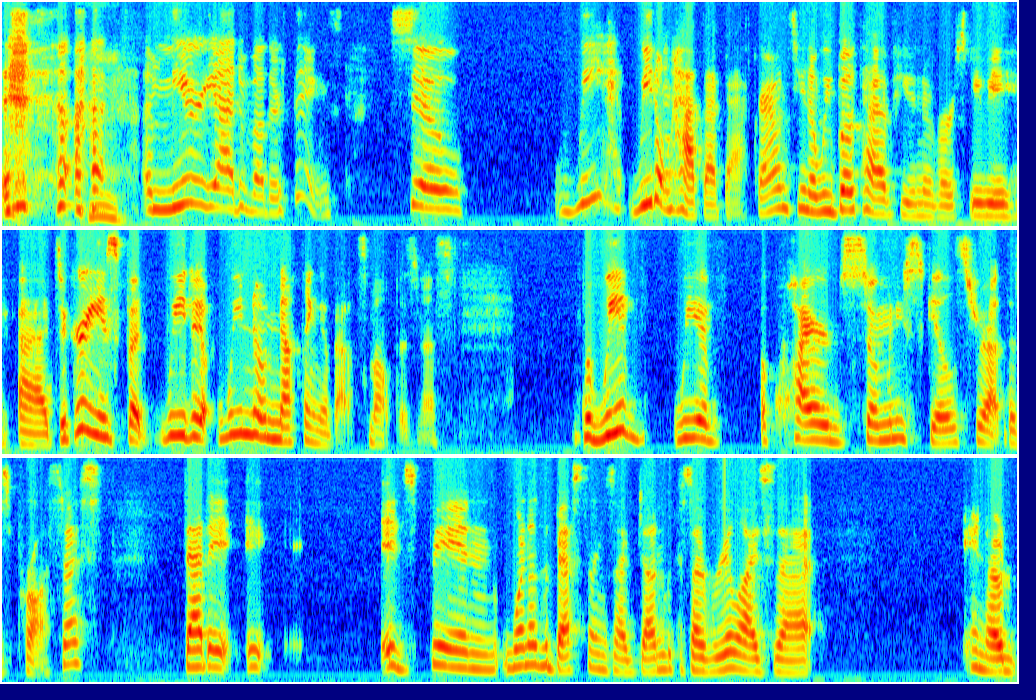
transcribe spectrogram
mm. a myriad of other things. So we we don't have that background. You know we both have university uh, degrees but we do, we know nothing about small business. But we have we have acquired so many skills throughout this process that it, it it's been one of the best things I've done because I realized that, you know,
